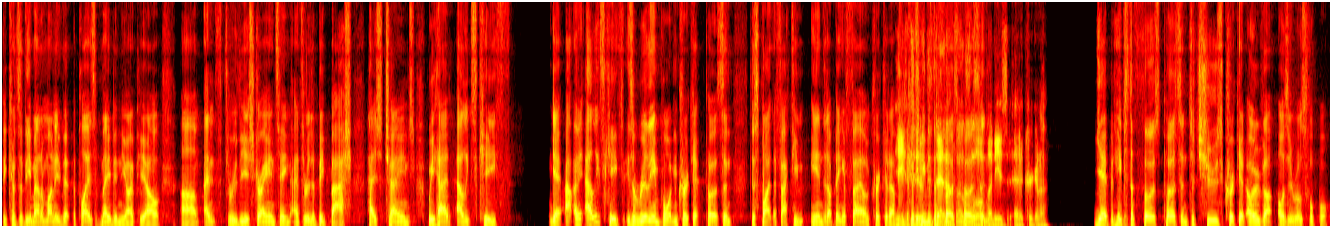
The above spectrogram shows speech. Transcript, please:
because of the amount of money that the players have made in the IPL um, and through the Australian team and through the Big Bash has changed. We had Alex Keath. Yeah, I mean, Alex Keath is a really important cricket person, despite the fact he ended up being a failed cricketer he because he was the first person. That he's a cricketer. Yeah, but he was the first person to choose cricket over Aussie rules football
